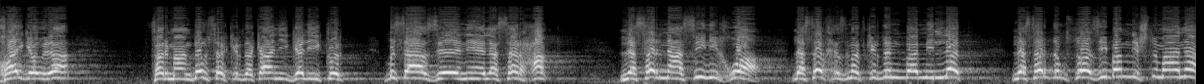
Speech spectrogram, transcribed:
خوای گەورە فەرماندە و سەرکردەکانی گەلی کورد بسازێنێ لەسەر حەق، لەسەر ناسینی خوا، لەسەر خزمەتکردن بە میللەت، لەسەر دڵسۆزی بەم نیشتمانە،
